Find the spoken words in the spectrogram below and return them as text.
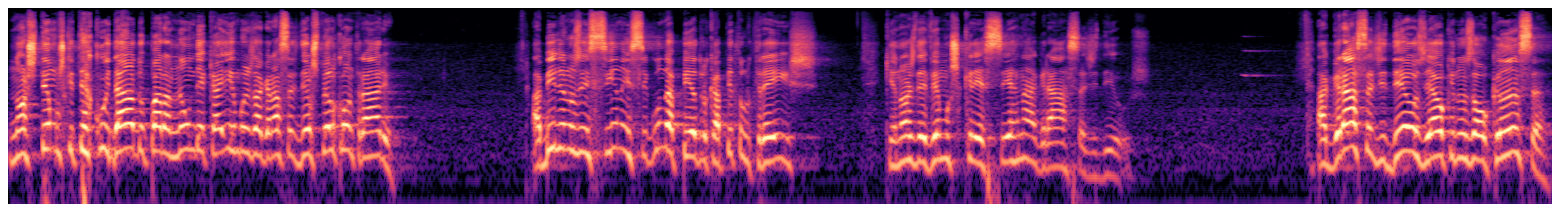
Nós temos que ter cuidado para não decairmos da graça de Deus, pelo contrário. A Bíblia nos ensina em 2 Pedro capítulo 3 que nós devemos crescer na graça de Deus. A graça de Deus é o que nos alcança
